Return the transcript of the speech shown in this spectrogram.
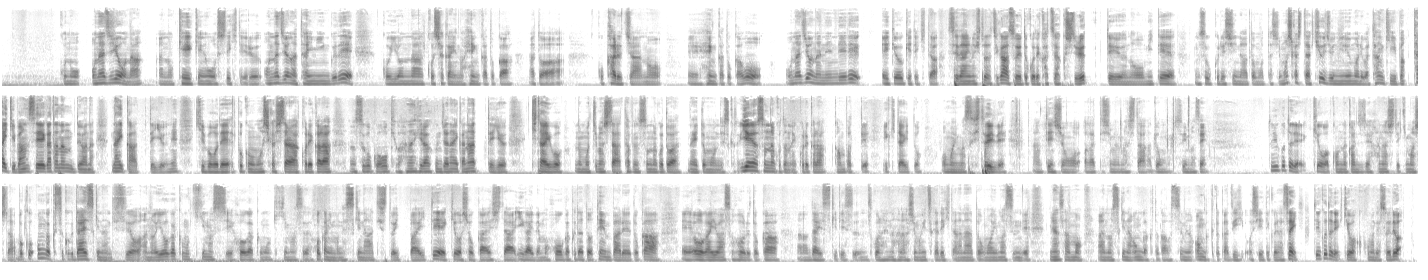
この同じようなあの経験をしてきている同じようなタイミングでこういろんなこう社会の変化とかあとはこうカルチャーの、え変化とかを同じような年齢で影響を受けてきた世代の人たちがそういうとこで活躍してるっていうのを見てすごく嬉しいなと思ったしもしかしたら92年生まれは短期大器晩成型なのではないかっていうね希望で僕ももしかしたらこれからすごく大きく花開くんじゃないかなっていう期待を持ちました。多分そんなことはないと思うんですけどいやいやそんなことない。これから頑張っていきたいと思います。一人であのテンションを上がってしまいました。どうもすいません。ということで今日はこんな感じで話してきました。僕音楽すごく大好きなんですよ。あの洋楽も聴きますし邦楽も聴きます。他にもね好きなアーティストいっぱいいて今日紹介した以外でも邦楽だとテンパレーとか、えー、オーガイワースホールとかあの大好きです。そこら辺の話もいつかできたらなと思いますんで皆さんもあの好きな音楽とかおすすめの音楽とかぜひ教えてください。ということで今日はここまで。それでは。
